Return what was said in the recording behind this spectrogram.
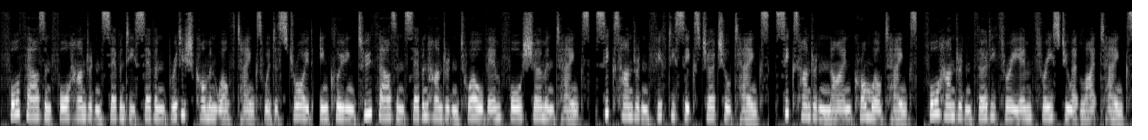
4,477 British Commonwealth tanks were destroyed, including 2,712 M4 Sherman tanks, 656 Churchill tanks, 609 Cromwell tanks, 433 M3 Stuart light tanks,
